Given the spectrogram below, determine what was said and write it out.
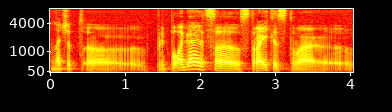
Значит, э, предполагается строительство э,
